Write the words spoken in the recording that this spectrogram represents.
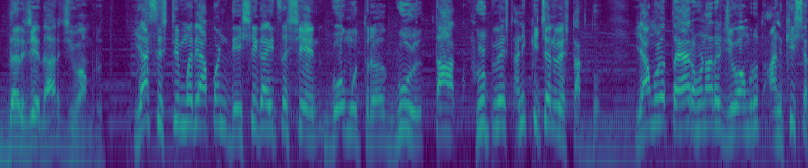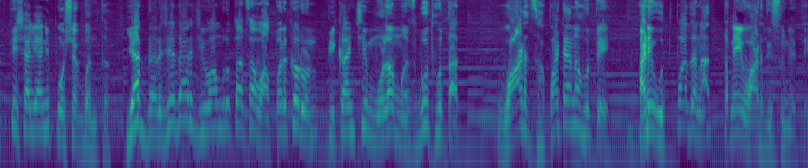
दर्जेदार जीवामृत. या सिस्टीममध्ये आपण देशी गाईचं शेण गोमूत्र गुळ ताक फ्रूट वेस्ट आणि किचन वेस्ट टाकतो. यामुळे तयार होणारं जीवामृत आणखी शक्तिशाली आणि पोषक बनतं. या दर्जेदार जीवामृताचा वापर करून पिकांची मुळं मजबूत होतात. वाढ झपाट्यानं होते. आणि उत्पादनात वाढ दिसून येते.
